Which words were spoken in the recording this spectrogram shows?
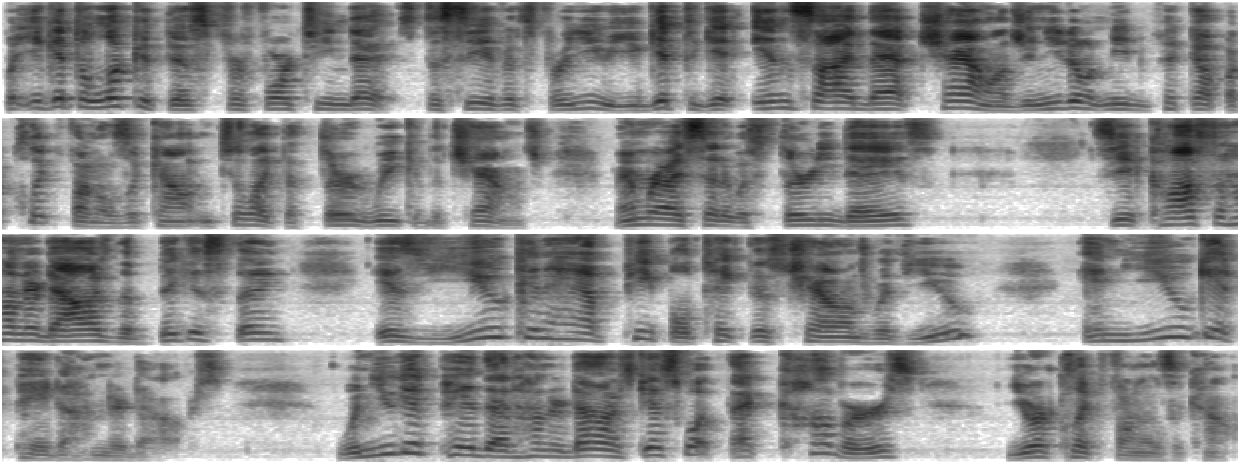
But you get to look at this for 14 days to see if it's for you. You get to get inside that challenge and you don't need to pick up a ClickFunnels account until like the third week of the challenge. Remember I said it was 30 days? See, it costs $100. The biggest thing is you can have people take this challenge with you and you get paid $100. When you get paid that $100, guess what? That covers your ClickFunnels account,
